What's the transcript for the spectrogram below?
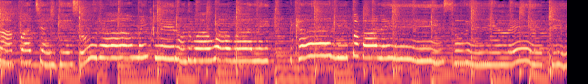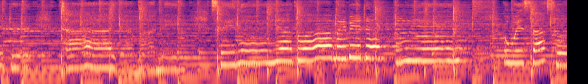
လာပါချင်တယ်ဆိုတာမင်းကလေးတို့တော့ဝါဝါလေးအခန်းနီးပပလေးဆိုရင်လေပြည့်တွေ့ထားရမနေစေလို့ရသွားမိပိတဲ့သူရဲ့အဝိစားဆို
